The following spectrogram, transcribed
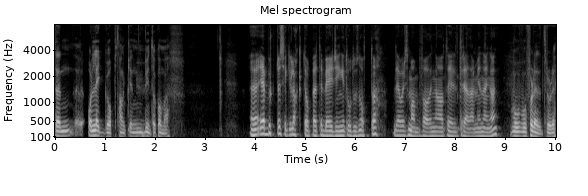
den å legge opp tanken begynte å komme? Eh, Jeg burde sikkert lagt opp etter Beijing i 2008. Det var liksom anbefalinga til treneren min den gang. Hvor, hvorfor det, tror du?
